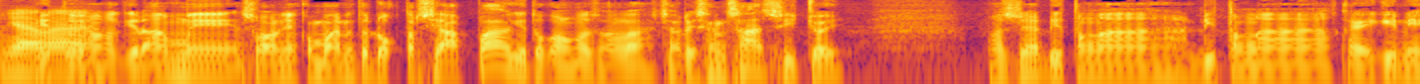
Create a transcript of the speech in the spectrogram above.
Itu yang lagi rame. Soalnya kemarin itu dokter siapa gitu kalau nggak salah. Cari sensasi coy. Maksudnya di tengah di tengah kayak gini,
